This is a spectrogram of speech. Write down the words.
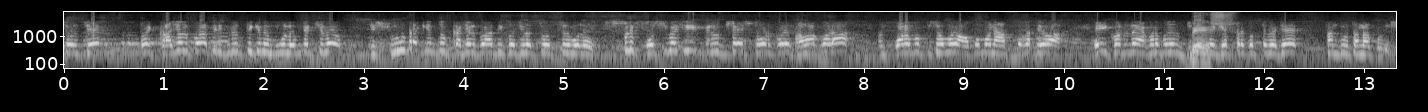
চলছে। ওই কাজল করাতির বিরুদ্ধে কিন্তু মূল অভিযোগ ছিল যে শুরুটা কিন্তু কাজল করাতি করেছিল চোর বলে। বলে প্রতিবেশীর বিরুদ্ধে চোর করে ধাওয়া করা পরবর্তী সময়ে অপমানে আত্মঘাত দেওয়া এই ঘটনা এখনও পর্যন্ত গ্রেফতার করতে পেরেছে শান্তিপুর থানার পুলিশ।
